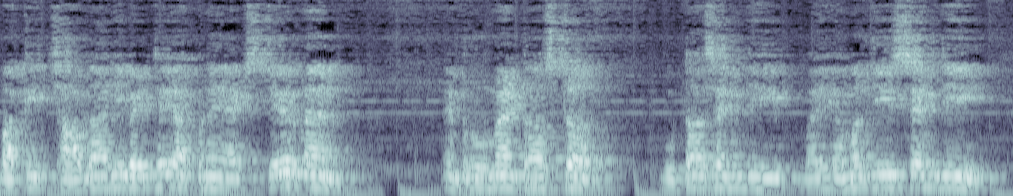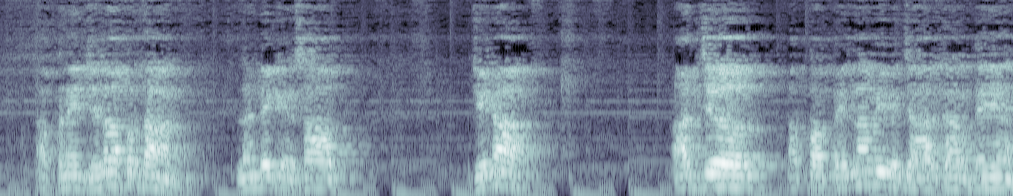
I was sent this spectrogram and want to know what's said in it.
ਬਾਕੀ ਛਾਵੜਾ ਜੀ ਬੈਠੇ, ਆਪਣੇ ex chairman improvement trust Boota Singh ji Bhai Amarjeet ਸਿੰਘ ਜੀ, ਆਪਣੇ ਜ਼ਿਲ੍ਹਾ ਪ੍ਰਧਾਨ ਲੰਡੇਕੇ ਸਾਹਿਬ, ਜਿਹੜਾ ਅੱਜ ਆਪਾਂ ਪਹਿਲਾਂ ਵੀ ਵਿਚਾਰ ਕਰਦੇ ਆਂ,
